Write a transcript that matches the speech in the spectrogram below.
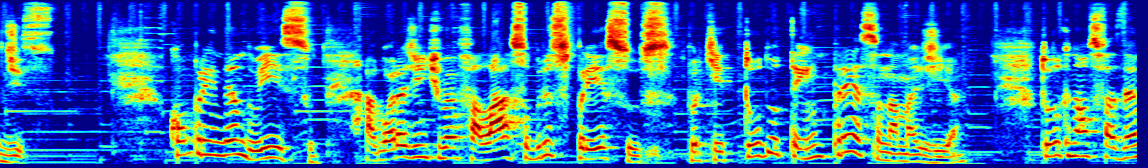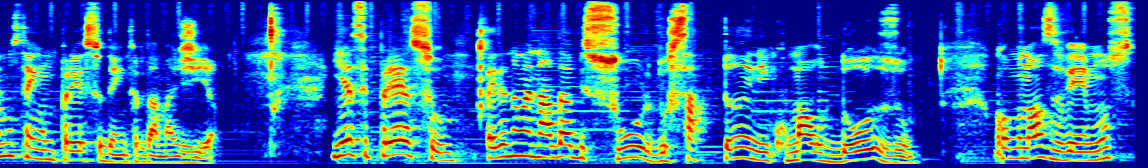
disso. Compreendendo isso, agora a gente vai falar sobre os preços, porque tudo tem um preço na magia. Tudo que nós fazemos tem um preço dentro da magia. E esse preço, ele não é nada absurdo, satânico, maldoso, como nós vemos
